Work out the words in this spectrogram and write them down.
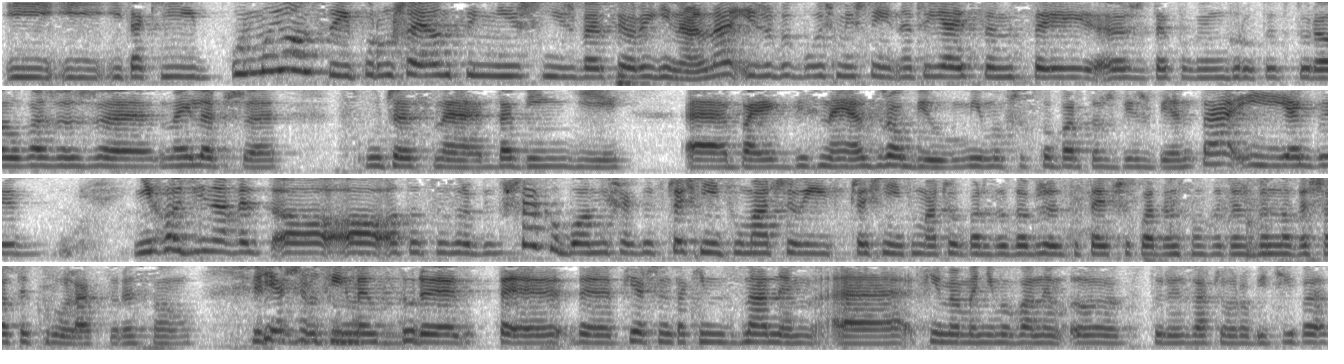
i, i, i taki ujmujący i poruszający niż, niż wersja oryginalna. I żeby było śmieszniej, znaczy ja jestem z tej, e, że tak powiem, grupy, która uważa, że najlepsze współczesne dubbingi bajek Disneya zrobił mimo wszystko Bartosz Wierzbięta i jakby nie chodzi nawet o, o, o to, co zrobił w Shrek, bo on już jakby wcześniej tłumaczył i wcześniej tłumaczył bardzo dobrze. Tutaj przykładem są chociażby Nowe Szaty Króla, które są Świetnie pierwszym filmem, który, te, te, pierwszym takim znanym e, filmem animowanym, e, który zaczął robić chyba,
